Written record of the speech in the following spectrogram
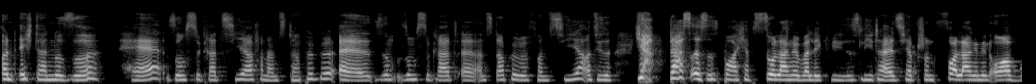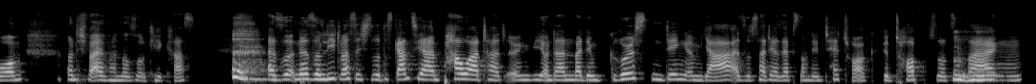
Und ich dann nur so, hä, summst du gerade Sia von Unstoppable, äh, summst du gerade äh, Unstoppable von Sia? Und sie so, ja, das ist es. Boah, ich habe so lange überlegt, wie dieses Lied heißt. Ich habe schon voll lange den Ohrwurm. Und ich war einfach nur so, okay, krass. Also ne, so ein Lied, was sich so das ganze Jahr empowered hat irgendwie und dann bei dem größten Ding im Jahr, also das hat ja selbst noch den TED Talk getoppt sozusagen. Mhm.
